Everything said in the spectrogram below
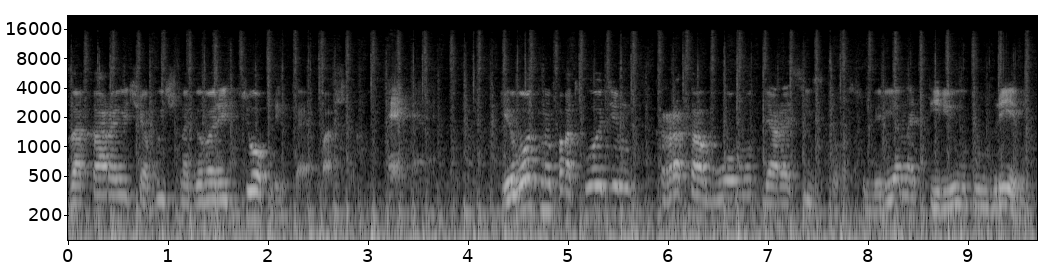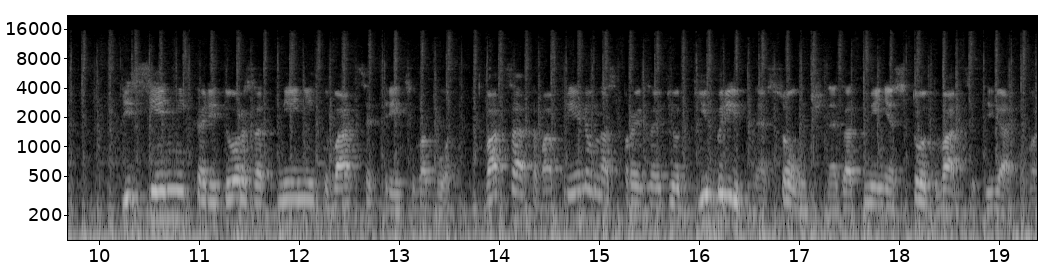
Захарович обычно говорит тепленькая башня. И вот мы подходим к роковому для российского суверена периоду времени. Весенний коридор затмений 23 года. 20 апреля у нас произойдет гибридное солнечное затмение 129-го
